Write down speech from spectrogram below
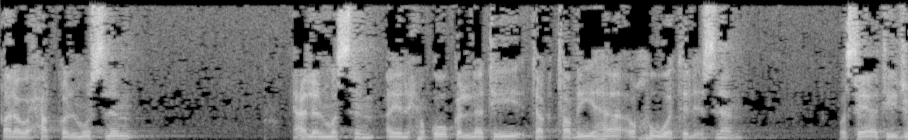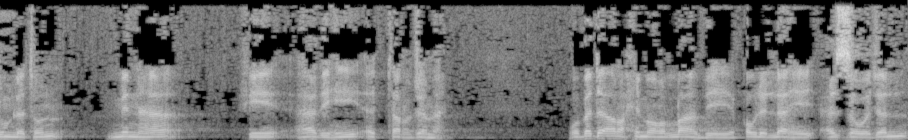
قال وحق المسلم على المسلم أي الحقوق التي تقتضيها أخوة الإسلام. وسيأتي جملة منها في هذه الترجمة. وبدأ رحمه الله بقول الله عز وجل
